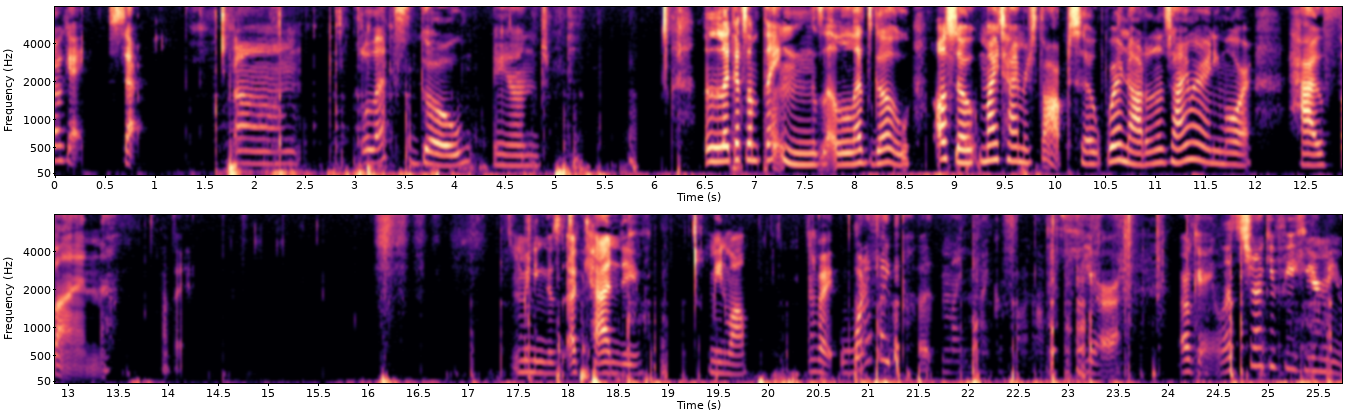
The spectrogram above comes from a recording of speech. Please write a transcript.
Okay, so, um, let's go and look at some things. Let's go. Also, my timer stopped, so we're not on a timer anymore. Have fun. Okay. I'm eating a candy. Meanwhile, okay, what if I put my microphone up here? Okay, let's check if you hear me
